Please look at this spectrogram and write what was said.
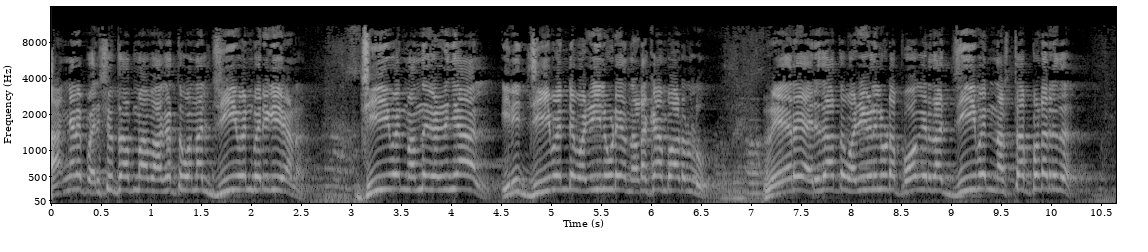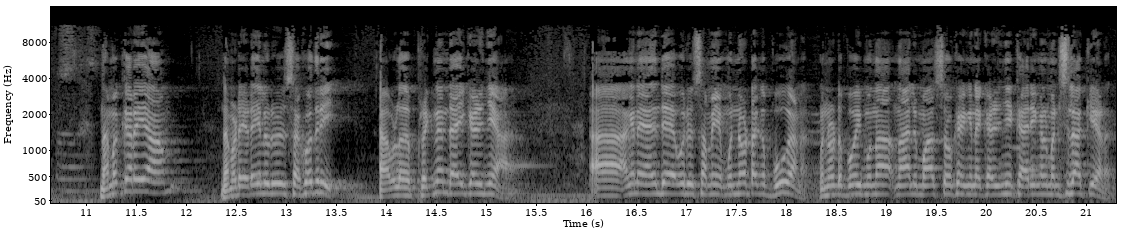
അങ്ങനെ പരിശുദ്ധാത്മാവ് അകത്ത് വന്നാൽ ജീവൻ വരികയാണ്. ജീവൻ വന്നു കഴിഞ്ഞാൽ ഇനി ജീവന്റെ വഴിയിലൂടെ നടക്കാൻ പാടുള്ളൂ. വേറെ അരുതാത്ത വഴികളിലൂടെ പോകരുത്. ആ ജീവൻ നഷ്ടപ്പെടരുത്. നമുക്കറിയാം നമ്മുടെ ഇടയിൽ ഒരു സഹോദരി അവൾ പ്രഗ്നന്റ് ആയി കഴിഞ്ഞ അങ്ങനെ അതിന്റെ ഒരു സമയം മുന്നോട്ട് അങ്ങ് പോവുകയാണ്. മുന്നോട്ട് പോയി മൂന്നാ നാല് മാസമൊക്കെ ഇങ്ങനെ കഴിഞ്ഞ് കാര്യങ്ങൾ മനസ്സിലാക്കിയാണ്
